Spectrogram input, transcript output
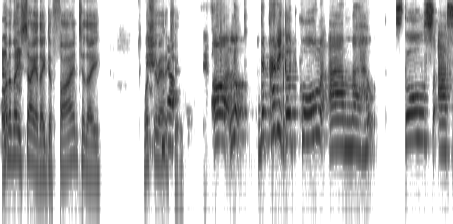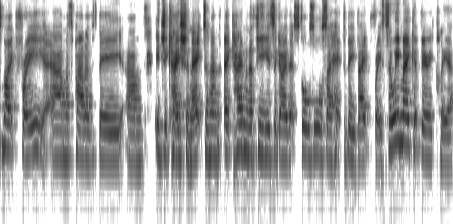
what do they say? Are they defiant? Are they what's their attitude? No. oh look they're pretty good paul. Um, Schools are smoke free um, as part of the um, Education Act, and it came in a few years ago that schools also had to be vape free. So we make it very clear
